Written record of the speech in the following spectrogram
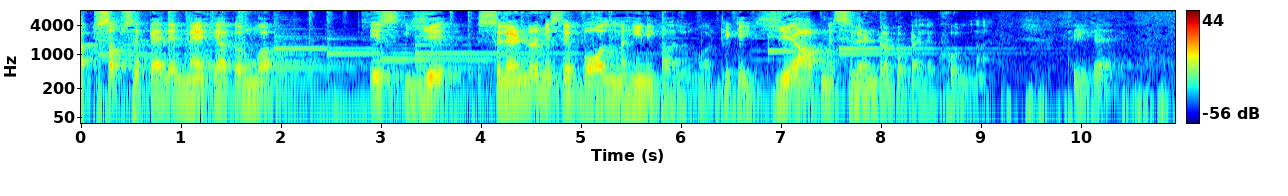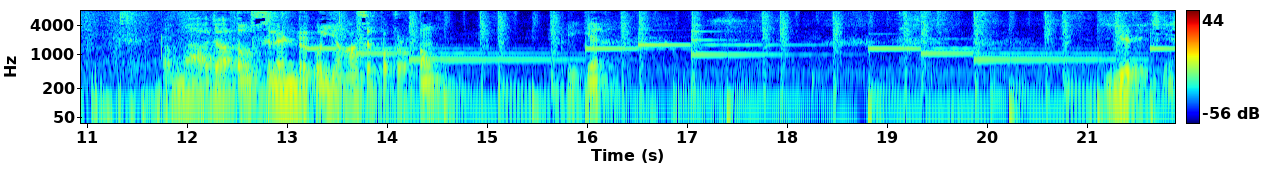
अब सबसे पहले मैं क्या करूँगा? इस ये सिलेंडर में से वॉल नहीं निकालूँगा, ठीक है? ये आपने सिलेंडर को पहले खोलना है, ठीक है? अब मैं आ जाता हूँ, सिलेंडर को यहाँ से पकड़ता हूँ, ठीक है? ये देखिए।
